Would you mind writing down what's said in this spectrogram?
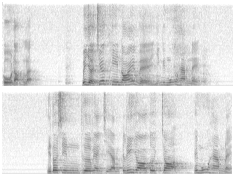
cô động lại. Bây giờ trước khi nói về những cái ngũ ham này, thì tôi xin thưa với anh chị em, cái lý do tôi chọn cái ngũ ham này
